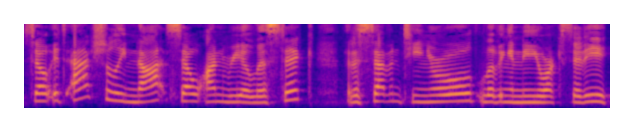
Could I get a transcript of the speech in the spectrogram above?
So it's actually not so unrealistic that a 17 year old living in New York City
